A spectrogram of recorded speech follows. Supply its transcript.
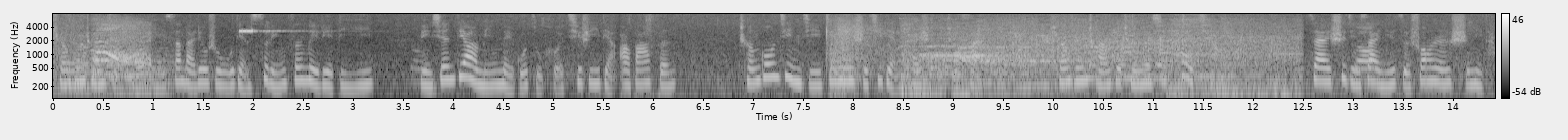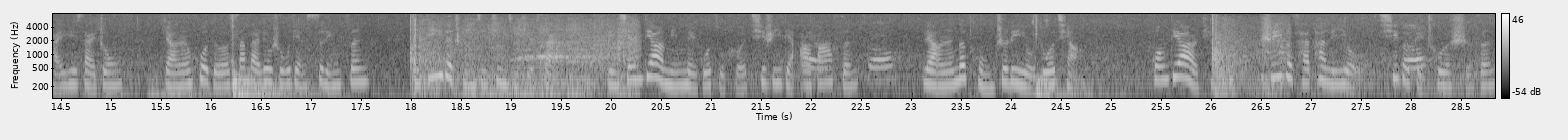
全红婵组合以三百六十五点四零分位列第一，领先第二名美国组合七十一点二八分，成功晋级今天十七点开始的决赛。全红婵和陈芋汐太强了，在世锦赛女子双人十米台预赛中，两人获得三百六十五点四零分，以第一的成绩晋级决赛。领先第二名美国组合七十一点二八分，两人的统治力有多强？光第二跳，十一个裁判里有七个给出了十分。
